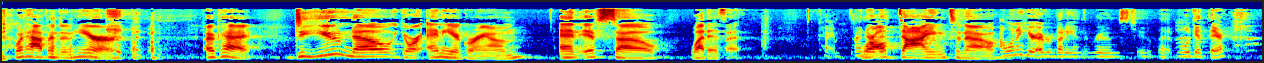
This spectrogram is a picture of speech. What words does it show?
What happened in here? Okay. Do you know your Enneagram? And if so, what is it? Okay, I We're all dying to know. I want to hear everybody in the rooms too, but we'll get there.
